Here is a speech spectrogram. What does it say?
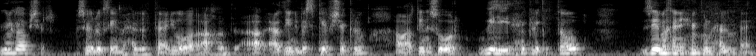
يقول لك أبشر بسوي لك زي المحل الثاني وأخذ أعطيني بس كيف شكله أو أعطيني صور ويحك لك الثوب زي ما كان يحك المحل الثاني.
